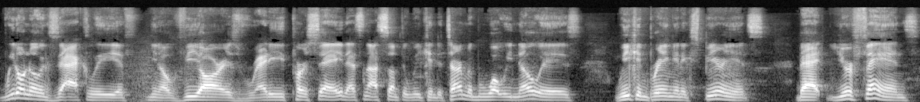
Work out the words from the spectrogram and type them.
We don't know exactly if you know VR is ready per se. That's not something we can determine. But what we know is we can bring an experience that your fans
